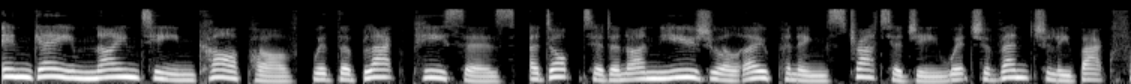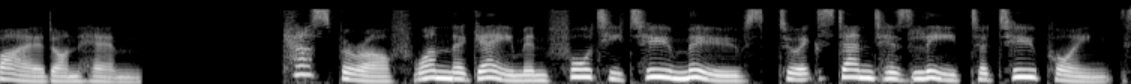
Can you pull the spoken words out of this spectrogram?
In Game 19 Karpov, with the black pieces, adopted an unusual opening strategy which eventually backfired on him. Kasparov won the game in 42 moves, to extend his lead to two points.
